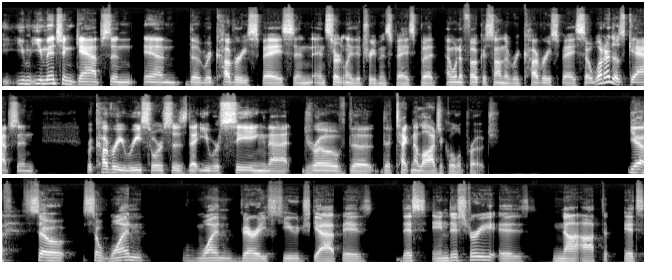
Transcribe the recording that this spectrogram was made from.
you you mentioned gaps in in the recovery space and and certainly the treatment space, but I want to focus on the recovery space. So what are those gaps in recovery resources that you were seeing that drove the the technological approach? Yeah. So so one one very huge gap is this industry is not opt it's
